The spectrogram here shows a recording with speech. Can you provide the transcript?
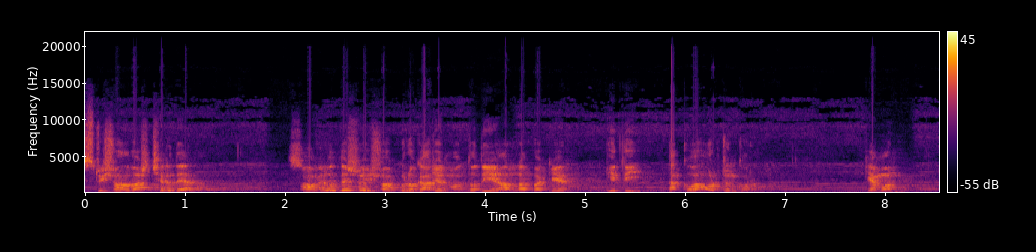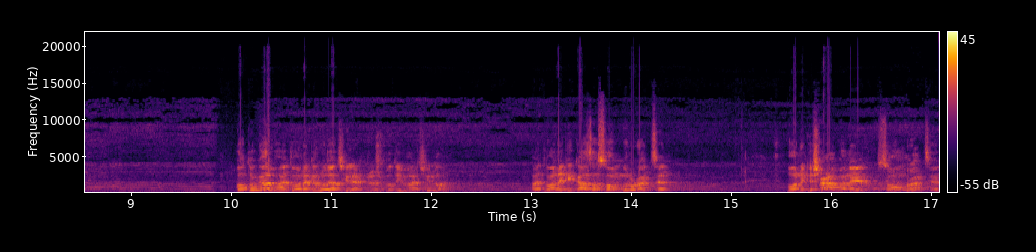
স্ত্রী সহবাস ছেড়ে দেয়া না। সমের উদ্দেশ্য এই সবগুলো কাজের মধ্য দিয়ে আল্লাহ পাকের ভীতি, তাকওয়া অর্জন করা। কেমন? গতকাল হয়তো অনেকে রোজা ছিলেন, বৃহস্পতিবার ছিল। হয়তো অনেকে কাজা সমগুলো রাখছেন বা অনেকে শাহবানের সম রাখছেন।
